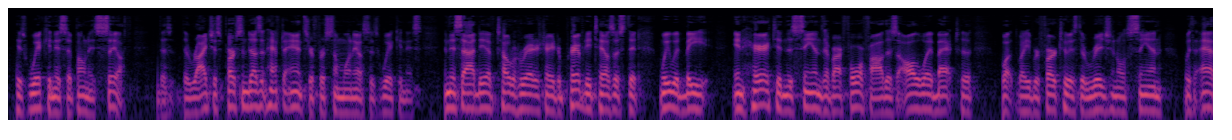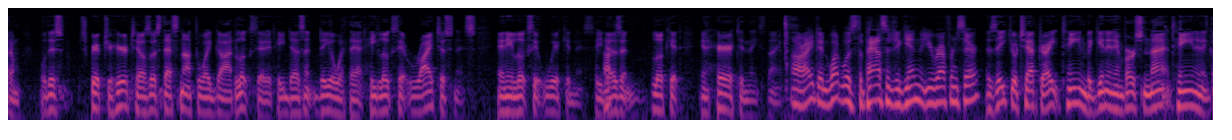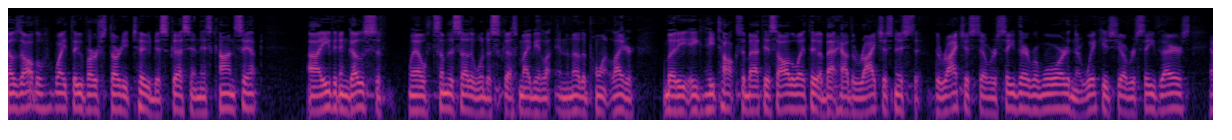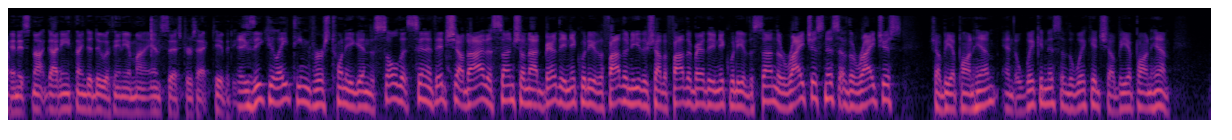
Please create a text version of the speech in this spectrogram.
his wickedness upon himself. The, the righteous person doesn't have to answer for someone else's wickedness. And this idea of total hereditary depravity tells us that we would be inheriting the sins of our forefathers all the way back to what we refer to as the original sin with Adam. Well, this scripture here tells us that's not the way God looks at it. He doesn't deal with that. He looks at righteousness and he looks at wickedness. He doesn't look at inheriting these things. All right. And what was the passage again that you referenced there? Ezekiel chapter 18, beginning in verse 19, and it goes all the way through verse 32, discussing this concept. Uh, even in goes, well, some of this other we'll discuss maybe in another point later but he, he talks about this all the way through about how the righteousness the righteous shall receive their reward and the wicked shall receive theirs. Yep. and it's not got anything to do with any of my ancestors activities. Ezekiel 18 verse 20 again the soul that sinneth it shall die. The son shall not bear the iniquity of the father neither shall the father bear the iniquity of the son. The righteousness of the righteous shall be upon him and the wickedness of the wicked shall be upon him.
